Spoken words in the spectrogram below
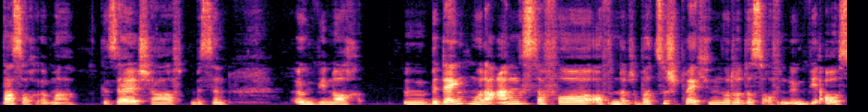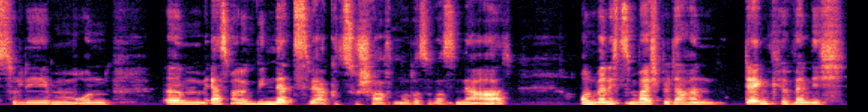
was auch immer, Gesellschaft, ein bisschen irgendwie noch hm, Bedenken oder Angst davor, offen darüber zu sprechen oder das offen irgendwie auszuleben und ähm, erstmal irgendwie Netzwerke zu schaffen oder sowas in der Art. Und wenn ich zum Beispiel daran denke, wenn ich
